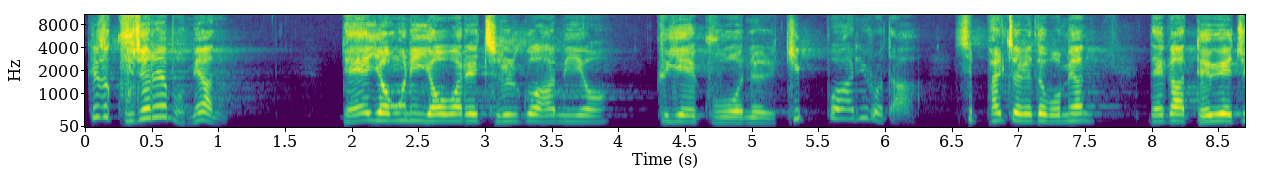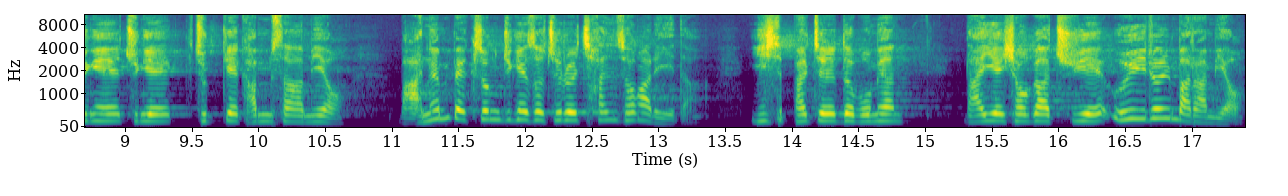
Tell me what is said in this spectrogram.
그래서 구절에 보면 내 영혼이 여호와를 즐거하며 그의 구원을 기뻐하리로다. 18절에도 보면 내가 대회 중에 중에 주께 감사하며 많은 백성 중에서 주를 찬송하리이다. 28절에도 보면 나의 혀가 주의 의를 말하며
